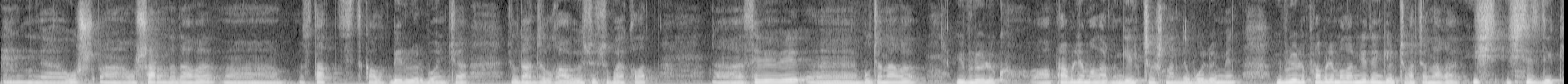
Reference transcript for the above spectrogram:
O'sh o'sh шаарында statistikalik статистикалык берүүлөр боюнча жылдан жылга өсүүсү байкалат себеби бул жанагы үй бүлөлүк проблемалардын келип чыгышынан деп ойлойм мен. Үй бүлөлүк проблемалар эмнеден келип чыгат? Жанагы ишсиздик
